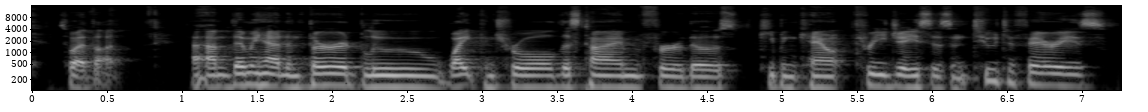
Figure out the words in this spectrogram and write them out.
That's what I thought. Um, then we had in third blue white control. This time for those keeping count, three Jaces and two Teferis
